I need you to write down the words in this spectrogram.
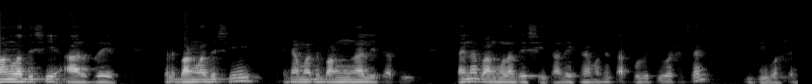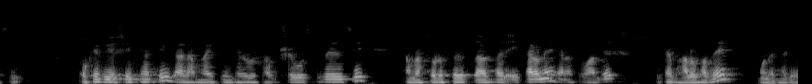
বাংলাদেশি আর ব্রেড তাহলে বাংলাদেশি, এটা আমাদের বাঙালি জাতি। তাই না? বাংলাদেশি। তাহলে এখানে আমাদের তার পূর্বে কি বসেছে দি বসাইছি ওকে প্রিয় শিক্ষার্থী, তাহলে আমরা এই তিনটা রুলস অবশ্যই বুঝতে পেরেছি। আমরা ছোটো ছোটো ক্লাস এই কারণে যেন তোমাদের এটা ভালোভাবে মনে থাকে।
